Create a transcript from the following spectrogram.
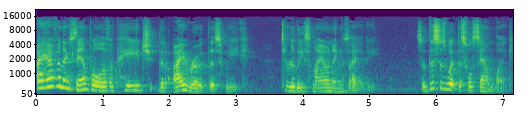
I have an example of a page that I wrote this week to release my own anxiety. So this is what this will sound like.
